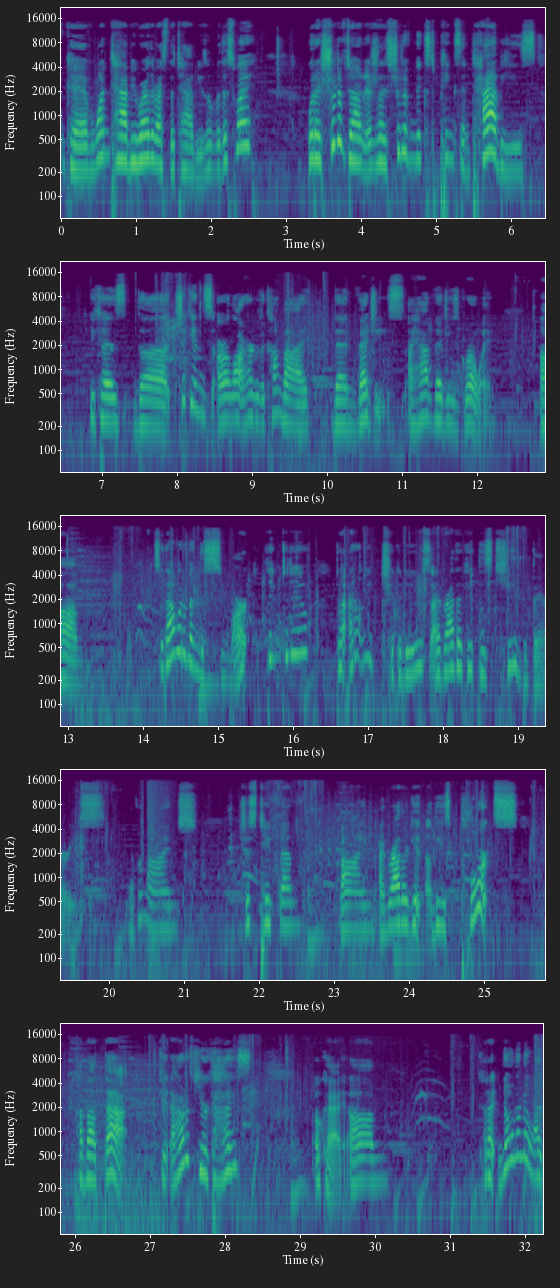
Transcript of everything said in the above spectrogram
Okay, I have one tabby. Where are the rest of the tabbies? Over this way? What I should have done is I should have mixed pinks and tabbies, because the chickens are a lot harder to come by than veggies. I have veggies growing. Um, so that would have been the smart thing to do, Do I, I don't need chickadoos. I'd rather get these cuberries. Never mind. Just take them. Fine. I'd rather get these plorts. How about that? Get out of here, guys. Okay, um... Could I- No, no, no, I-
